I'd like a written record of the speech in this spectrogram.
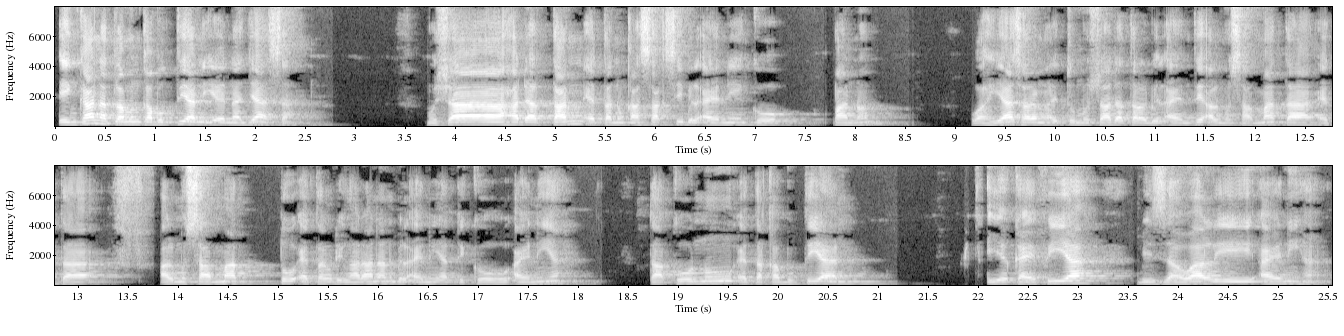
ingkanat lamun kabuktian ieu najasa. Musyahadatan eta nu kasaksi bil aini ku panon. Wahia sareng itu musyahadatal bil aini al musammata eta al musammatu eta nu dingaranan bil ainiyati ku ainiyah takunu eta kabuktian. Ieu kaifiyah bizawali ainiha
